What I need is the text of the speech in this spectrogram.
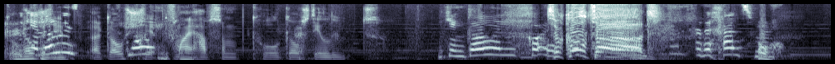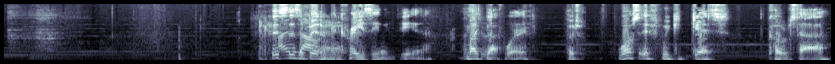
We can ghost, always a ghost ship might have some cool ghosty loot. We can go and co- To Coltard! to the huntsman. Oh. This I'm is a bit of a crazy idea. Let's Might not work, but what if we could get Koltar?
